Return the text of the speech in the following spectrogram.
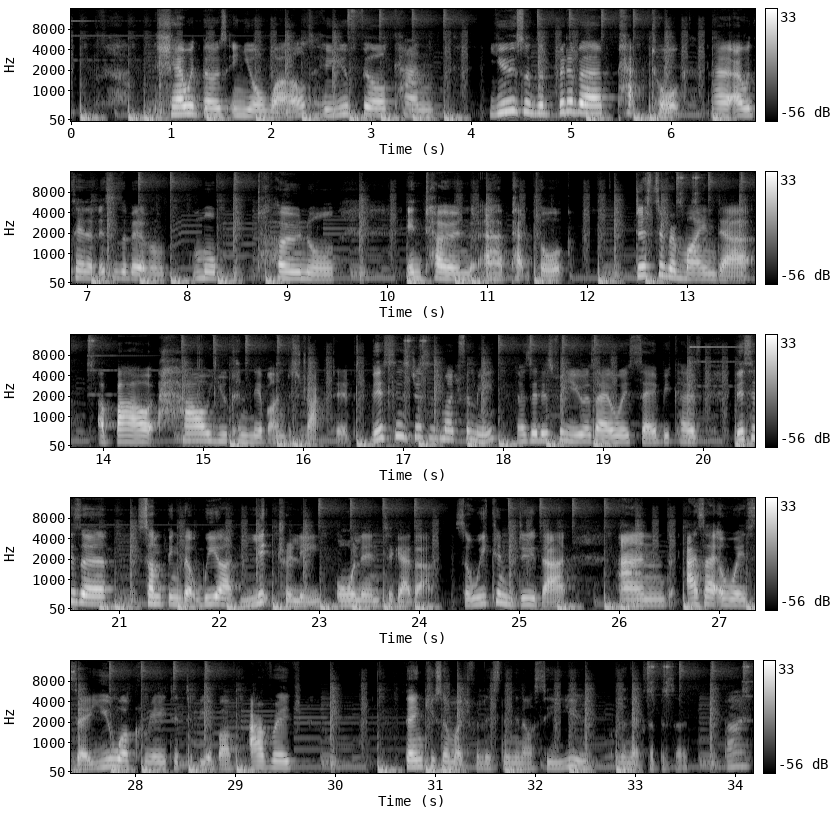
Share with those in your world who you feel can use a bit of a pep talk. Uh, I would say that this is a bit of a more tonal, in tone uh, pep talk. Just a reminder about how you can live undistracted. This is just as much for me as it is for you, as I always say, because this is a something that we are literally all in together. So we can do that. And as I always say, you are created to be above average. Thank you so much for listening, and I'll see you on the next episode. Bye.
